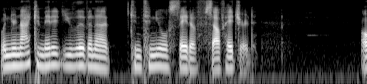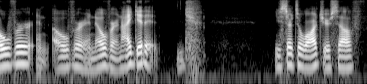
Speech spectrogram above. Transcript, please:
When you're not committed, you live in a continual state of self hatred. Over and over and over, and I get it. you start to watch yourself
